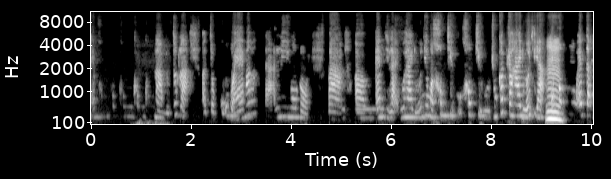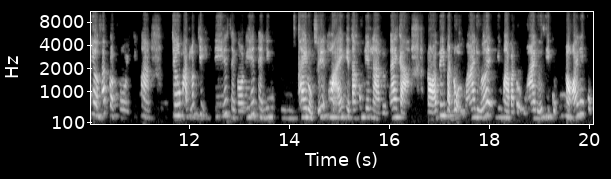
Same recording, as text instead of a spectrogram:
em không không không không làm được tức là uh, chồng cũ của em á ly hôn rồi. Mà uh, em thì lại nuôi hai đứa nhưng mà không chịu không chịu chu cấp cho hai đứa chị ạ. Ừ. em không em đã nhờ pháp luật rồi nhưng mà trơ mặt lắm chị. Đi hết Sài Gòn đi hết này nhưng ừ, thay đổi số điện thoại ấy, người ta không liên lạc được ngay cả nói với bà nội của hai đứa ấy. Nhưng mà bà nội của hai đứa thì cũng nói đấy cũng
